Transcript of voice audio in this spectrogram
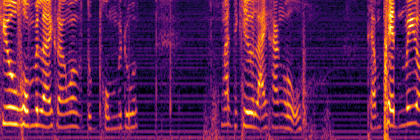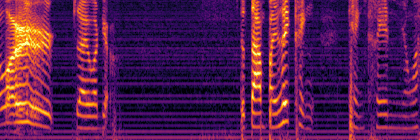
คิวผมไปหลายครั้งว่าตุผมไม่รู้น่าจะคิวหลายครั้งโอ้แถมเพนไม่โอ้ยอะไรวะเนี่ยจะตามไปเฮ้ยแข่งแข่งแคลนยังวะ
